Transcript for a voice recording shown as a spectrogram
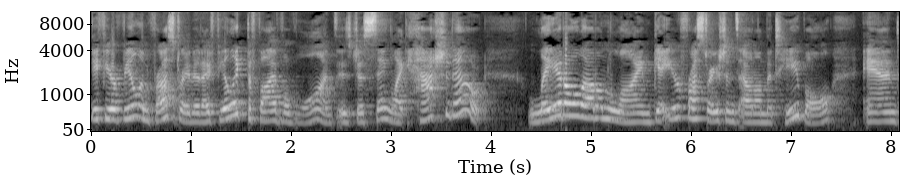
if you're feeling frustrated, I feel like the Five of Wands is just saying, like, hash it out. Lay it all out on the line, get your frustrations out on the table, and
